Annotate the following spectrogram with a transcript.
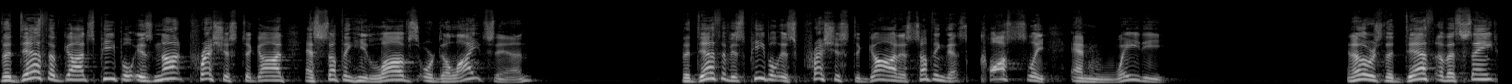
The death of God's people is not precious to God as something he loves or delights in. The death of his people is precious to God as something that's costly and weighty in other words, the death of a saint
